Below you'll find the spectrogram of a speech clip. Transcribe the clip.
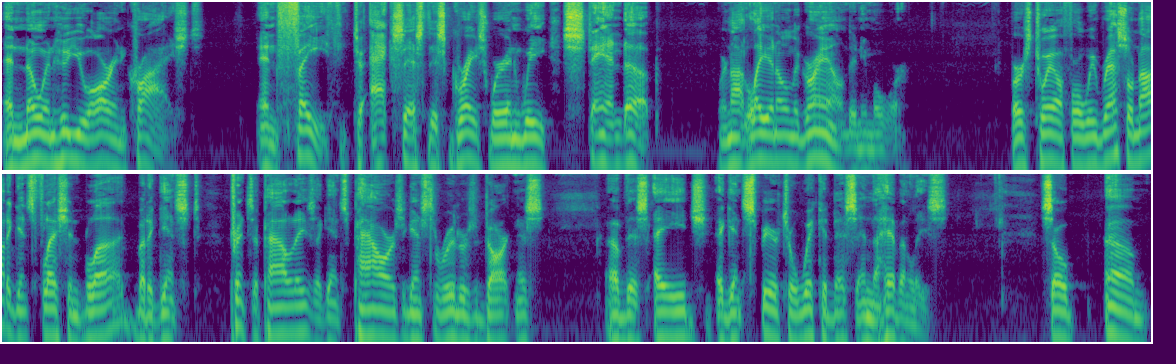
and knowing who you are in Christ and faith to access this grace wherein we stand up. We're not laying on the ground anymore. Verse 12, for we wrestle not against flesh and blood, but against principalities, against powers, against the rulers of darkness of this age, against spiritual wickedness in the heavenlies. So um,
